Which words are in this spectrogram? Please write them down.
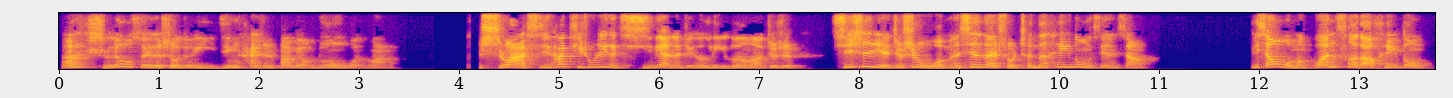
然后十六岁的时候就已经开始发表论文了。史瓦西他提出这个起点的这个理论啊，就是其实也就是我们现在所称的黑洞现象。你想，我们观测到黑洞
